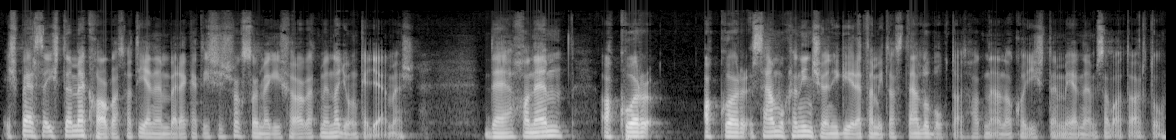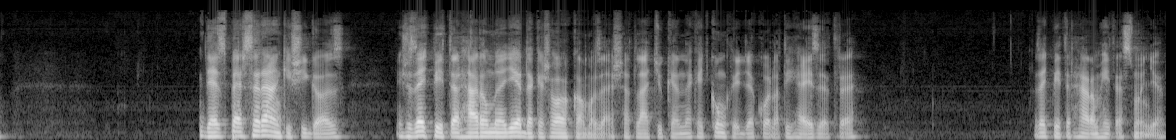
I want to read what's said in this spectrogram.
És persze Isten meghallgathat ilyen embereket is, és sokszor meg is hallgat, mert nagyon kegyelmes. De ha nem, akkor, akkor számukra nincs olyan ígéret, amit aztán lobogtathatnának, hogy Isten miért nem szavatartó. De ez persze ránk is igaz, és az 1 Péter 3-ban egy érdekes alkalmazását látjuk ennek egy konkrét gyakorlati helyzetre. Az 1 Péter 3 hét ezt mondja.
